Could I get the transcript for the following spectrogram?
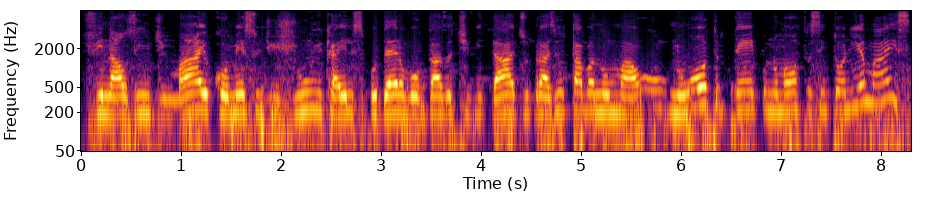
finalzinho de maio, começo de junho, que aí eles puderam voltar às atividades. O Brasil estava num outro tempo, numa outra sintonia, mas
